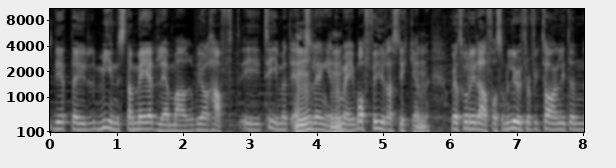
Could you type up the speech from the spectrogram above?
detta är ju de minsta medlemmar vi har haft i teamet än Mm, så länge. mm. De är ju bara fyra stycken. Mm. Och jag tror det är därför som Luther fick ta en liten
